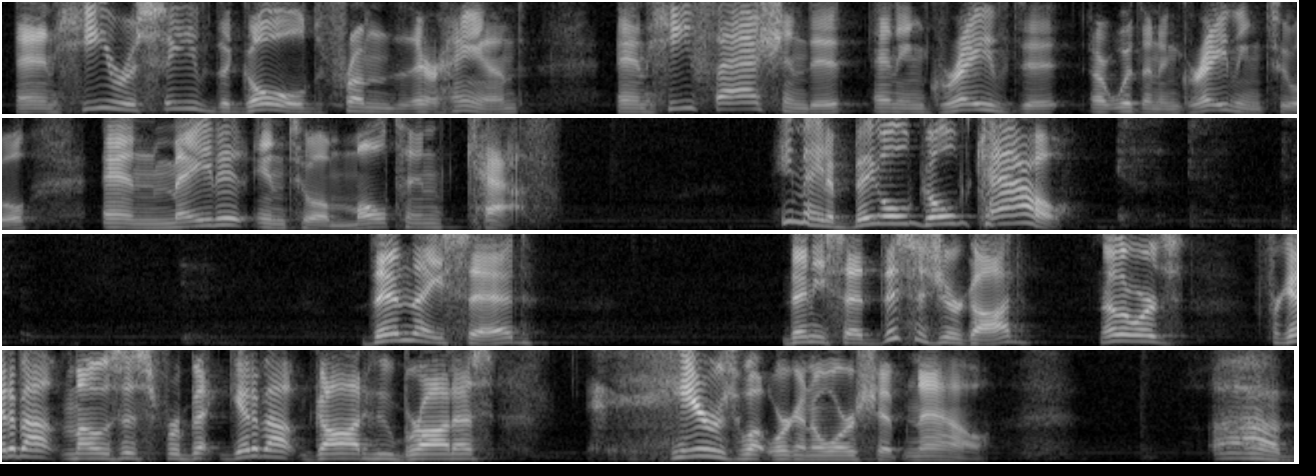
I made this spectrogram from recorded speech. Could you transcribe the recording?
And he received the gold from their hand, and he fashioned it and engraved it uh, with an engraving tool and made it into a molten calf. He made a big old gold cow. Then they said, then he said, This is your God. In other words, forget about Moses, forget about God who brought us. Here's what we're going to worship now. Uh,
